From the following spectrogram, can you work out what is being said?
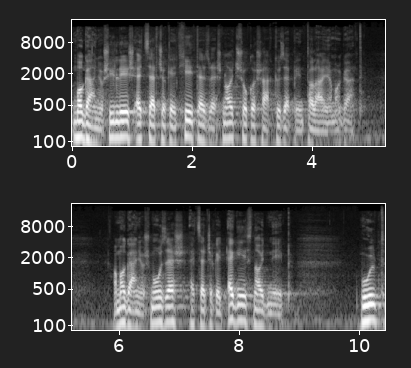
magányos illés egyszer csak egy 7000-es nagy sokaság közepén találja magát. A magányos Mózes egyszer csak egy egész nagy nép, múlt,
